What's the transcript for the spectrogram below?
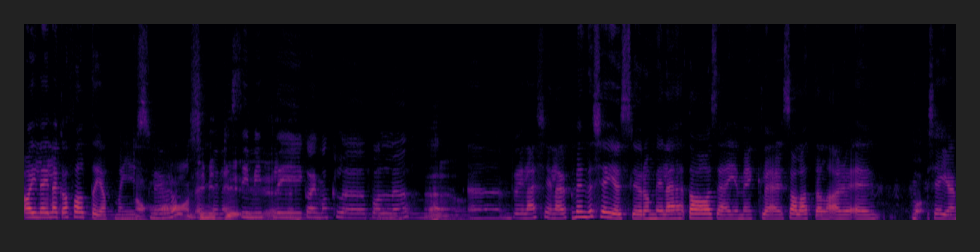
aileyle kahvaltı yapmayı Aa, istiyorum. simitli, Böyle simitli, kaymaklı, ballı. Ee, böyle şeyler. Ben de şey özlüyorum böyle taze yemekler, salatalar, e, mo- şey e,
